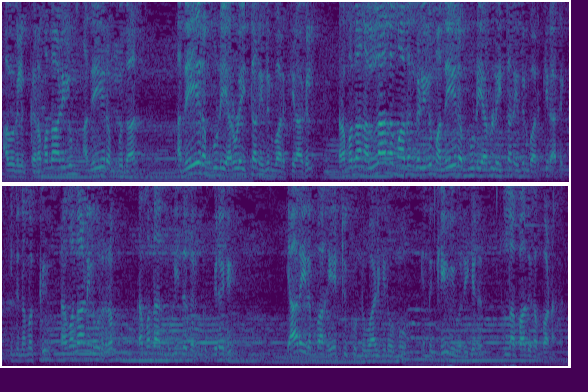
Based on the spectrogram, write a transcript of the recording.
அவர்களுக்கு ரமதானிலும் அதே ரப்புதான் அதே ரப்புடைய அருளைத்தான் எதிர்பார்க்கிறார்கள். ரமதான் அல்லாத மாதங்களிலும் அதே ரப்புடைய அருளைத்தான் எதிர்பார்க்கிறார்கள். இன்று நமக்கு ரமதானில் ஒரு ரப் ரமதான் முடிந்ததற்கு பிறகு யாரை ரப்பாக ஏற்றுக்கொண்டு வாழ்கிறோமோ என்ற கேள்வி வருகிறது. அல்லாஹ் பாதுகாப்பானாக.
